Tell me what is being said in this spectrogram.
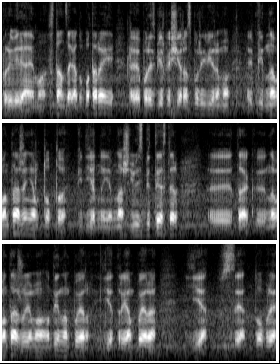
перевіряємо стан заряду батареї. Е, Перезбірка ще раз перевіримо е, під навантаженням, тобто під'єднуємо наш USB-тестер. Е, Так, е, навантажуємо 1 ампер, є 3 ампера, є все добре.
